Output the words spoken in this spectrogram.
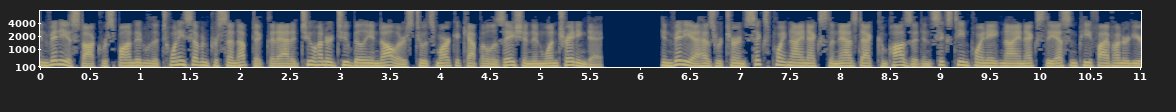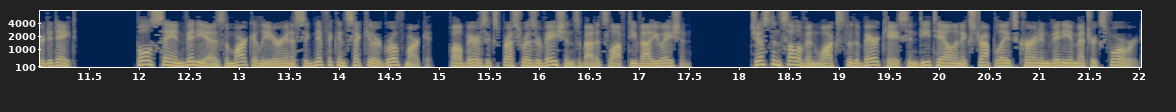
Nvidia stock responded with a 27% uptick that added $202 billion to its market capitalization in one trading day. Nvidia has returned 6.9x the Nasdaq Composite and 16.89x the S&P 500 year to date. Bulls say Nvidia is the market leader in a significant secular growth market, while bears express reservations about its lofty valuation. Justin Sullivan walks through the bear case in detail and extrapolates current Nvidia metrics forward.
